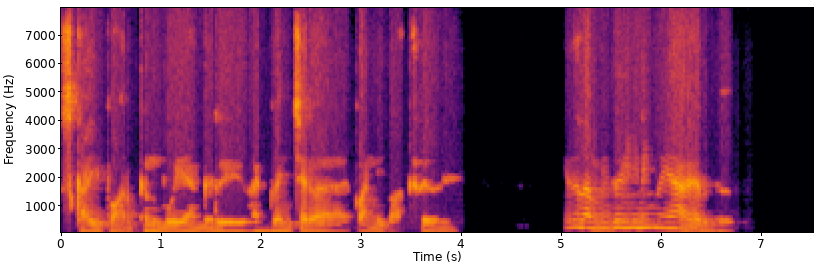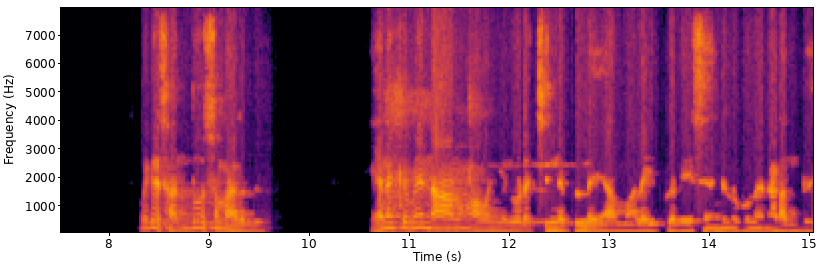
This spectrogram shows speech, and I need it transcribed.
ஸ்கை பார்க்குன்னு போய் அங்கே ஒரு அட்வென்ச்சரை பண்ணி பார்க்கறது இதெல்லாம் மிக இனிமையாக இருந்தது. மிக சந்தோஷமா இருந்தது. எனக்குமே நானும் அவங்களோட சின்ன பிள்ளையா மலை பிரதேசங்களுக்குள்ள நடந்து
